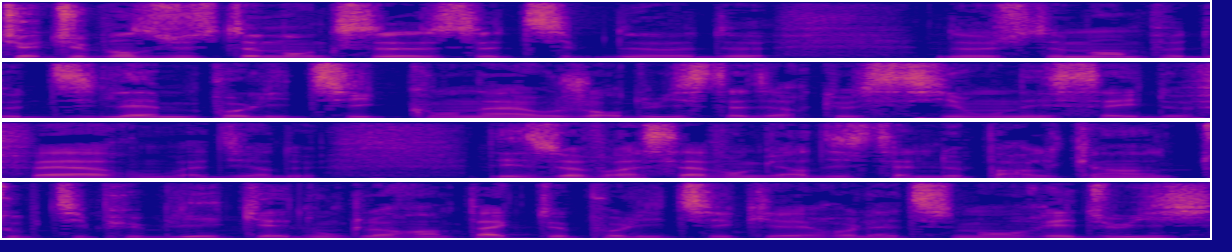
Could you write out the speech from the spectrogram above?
Tu, tu, penses justement que ce, ce type de, de, de, justement un peu de dilemme politique qu'on a aujourd'hui, c'est-à-dire que si on essaye de faire, on va dire, de, des œuvres assez avant-gardistes, elles ne parlent qu'à un tout petit public, et donc leur impact politique est relativement réduit.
